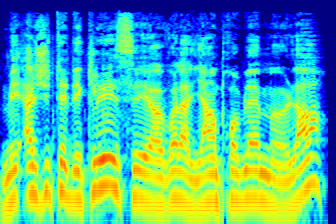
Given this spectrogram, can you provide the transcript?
Mais agiter des clés, c'est euh, voilà, il y a un problème euh, là.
